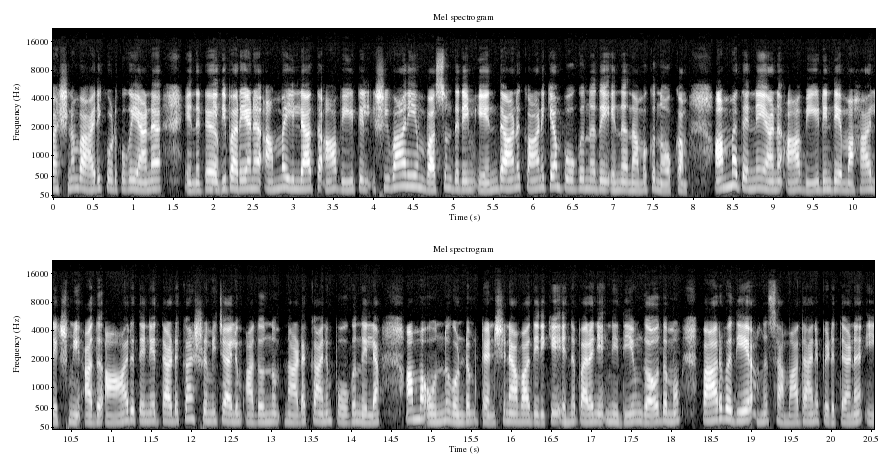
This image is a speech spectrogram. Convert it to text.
ഭക്ഷണം വാരി കൊടുക്കുകയാണ്. എന്നിട്ട് നിധി പറയാണ് അമ്മ ഇല്ലാത്ത ആ വീട്ടിൽ ശിവാനിയും വസുന്ധരയും എന്താണ് കാണിക്കാൻ പോകുന്നത് എന്ന് നമുക്ക് നോക്കാം. അമ്മ തന്നെയാണ് ആ വീടിന്റെ മഹാലക്ഷ്മി. അത് ആര് തന്നെ തടുക്കാൻ ശ്രമിച്ചാലും അതൊന്നും നടക്കാനും പോകുന്നില്ല. അമ്മ ഒന്നുകൊണ്ടും ടെൻഷനാവാതിരിക്കെ എന്ന് പറഞ്ഞ് നിധിയും ഗൗതമും പാർവതിയെ അങ്ങ് സമാധാനപ്പെടുത്തുകയാണ് ഈ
